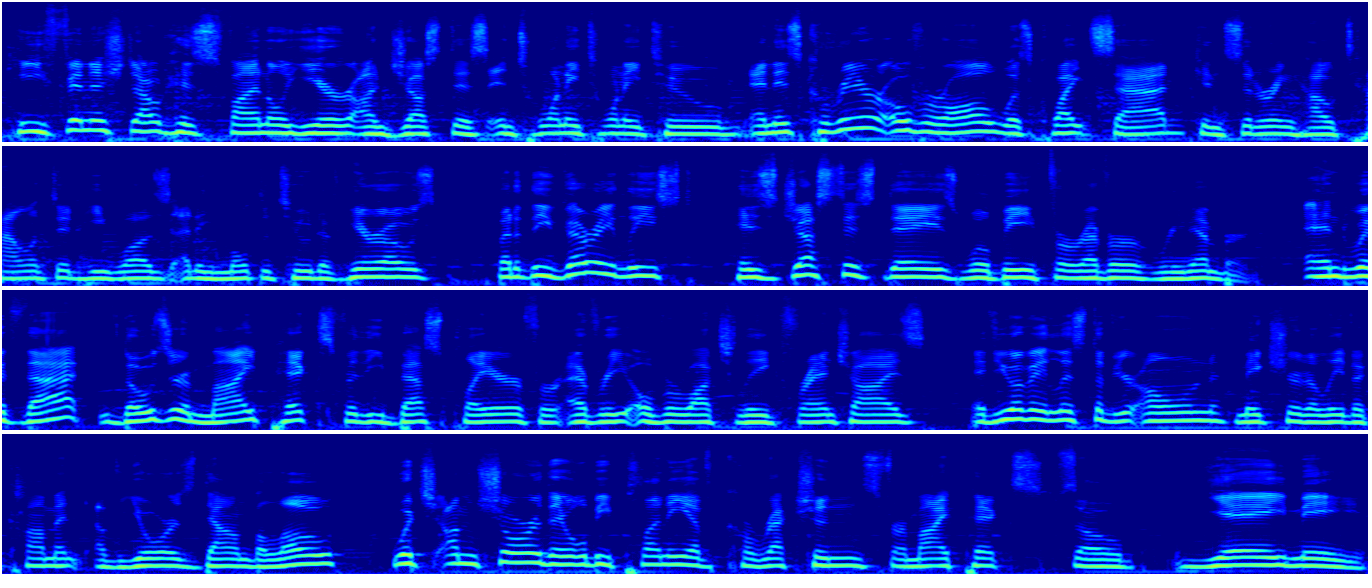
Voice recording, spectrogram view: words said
He finished out his final year on Justice in 2022, and his career overall was quite sad considering how talented he was at a multitude of heroes, but at the very least, his Justice days will be forever remembered. And with that, those are my picks for the best player for every Overwatch League franchise. If you have a list of your own, make sure to leave a comment of yours down below, which I'm sure there will be plenty of corrections for my picks, so yay me.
